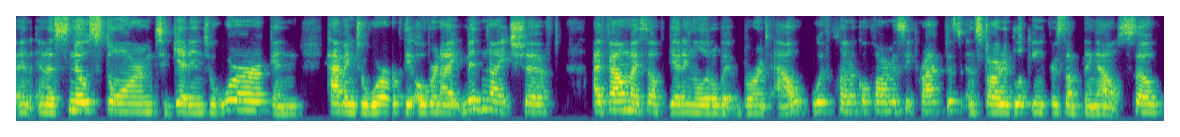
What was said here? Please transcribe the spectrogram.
in, in, a snowstorm to get into work and having to work the overnight midnight shift, I found myself getting a little bit burnt out with clinical pharmacy practice and started looking for something else. So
